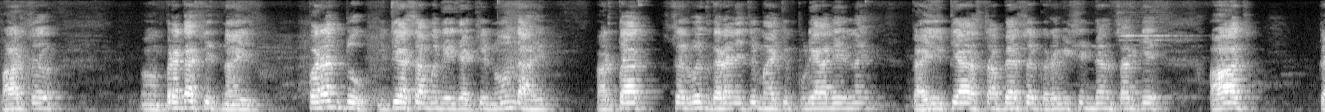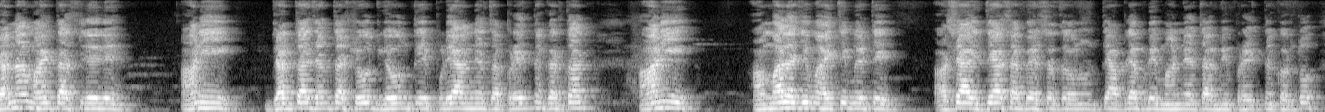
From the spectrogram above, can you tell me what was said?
फारसं प्रकाशित नाही परंतु इतिहासामध्ये ज्याची नोंद आहे अर्थात सर्वच घराण्याची माहिती पुढे आलेली नाही. काही इतिहास अभ्यासक रवी शिंद्यांसारखे आज त्यांना माहीत असलेले आणि जनता जनता शोध घेऊन ते पुढे आणण्याचा प्रयत्न करतात आणि आम्हाला जी माहिती मिळते अशा इतिहास अभ्यासातून ते आपल्यापुढे मांडण्याचा आम्ही प्रयत्न करतो.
